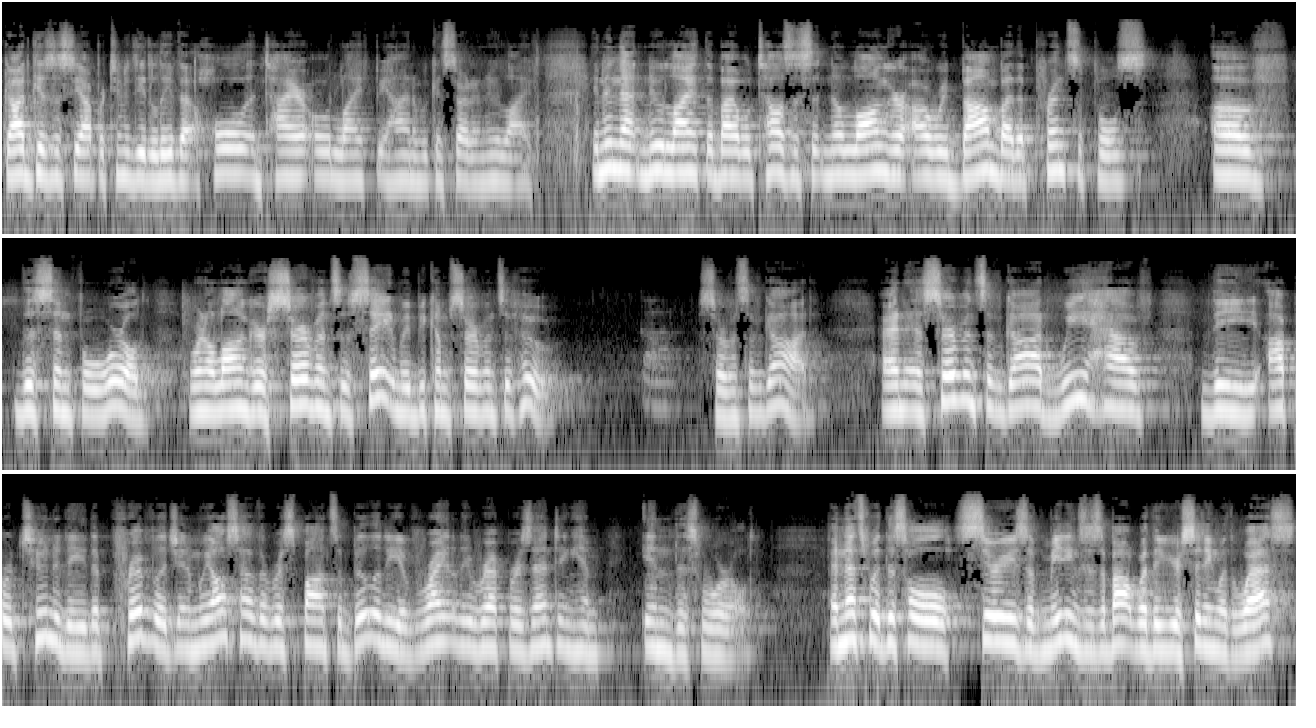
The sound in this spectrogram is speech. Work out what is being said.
God gives us the opportunity to leave that whole entire old life behind and we can start a new life. And in that new life, the Bible tells us that no longer are we bound by the principles of this sinful world. We're no longer servants of Satan. We become servants of who? God. servants of God. And as servants of God, we have the opportunity, the privilege, and we also have the responsibility of rightly representing Him in this world. And that's what this whole series of meetings is about, whether you're sitting with Wes,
